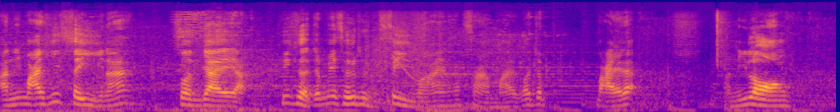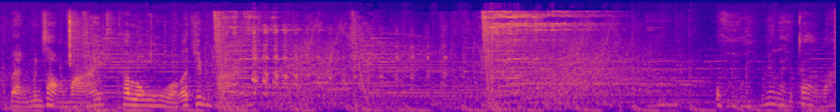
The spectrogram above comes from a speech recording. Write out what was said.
อันนี้ไม้ที่ 4 นะ ส่วนใหญ่อะพี่เขือจะไม่ซื้อถึง 4 ไม้นะครับสามไม้ก็จะไปแล้ว อันนี้ลองแบ่งเป็น 2 ไม้ ถ้าลงหัวก็ชิบหาย โอ้ยไม่ไหลต่อวะ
